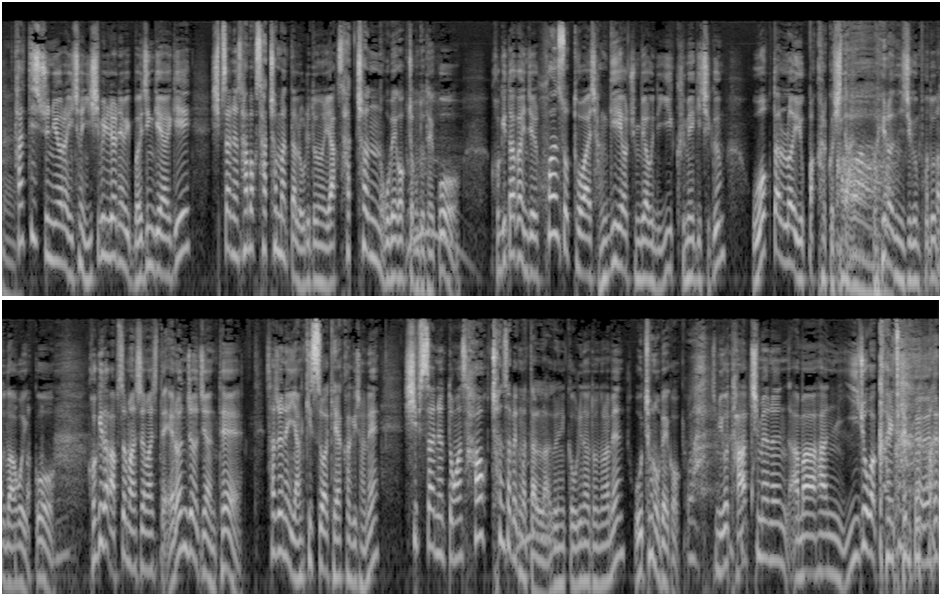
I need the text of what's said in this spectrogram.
네. 타티스 주니어는 2021년에 맺은 계약이 14년 3억 4천만 달러, 우리 돈으로 약 4,500억 정도 되고 거기다가 이제 후안 소토와의 장기 계약을 준비하고 있는데 이 금액이 지금 5억 달러에 육박할 것이다. 뭐 이런 지금 보도도 나오고 있고 거기다가 앞서 말씀하신 때 에런 저지한테 사전에 양키스와 계약하기 전에 14년 동안 4억 1,400만 달러. 그러니까 우리나라 돈으로 하면 5,500억. 지금 이거 다 합치면은 아마 한 2조 가까이 되는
